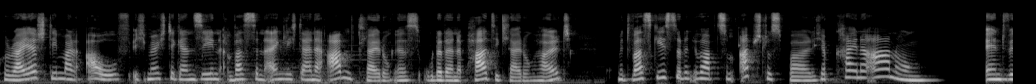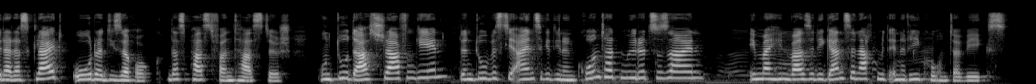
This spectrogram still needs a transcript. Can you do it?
Koraya, steh mal auf. Ich möchte gern sehen, was denn eigentlich deine Abendkleidung ist. Oder deine Partykleidung halt. Mit was gehst du denn überhaupt zum Abschlussball? Ich habe keine Ahnung. Entweder das Kleid oder dieser Rock. Das passt fantastisch. Und du darfst schlafen gehen, denn du bist die Einzige, die einen Grund hat, müde zu sein. Immerhin war sie die ganze Nacht mit Enrico unterwegs.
